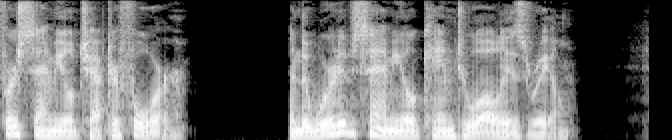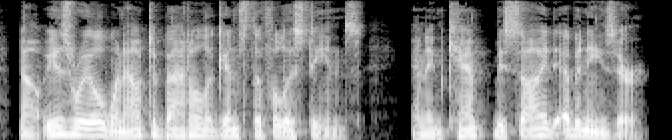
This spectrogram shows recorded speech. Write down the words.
1 Samuel chapter 4 And the word of Samuel came to all Israel. Now Israel went out to battle against the Philistines, and encamped beside Ebenezer,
